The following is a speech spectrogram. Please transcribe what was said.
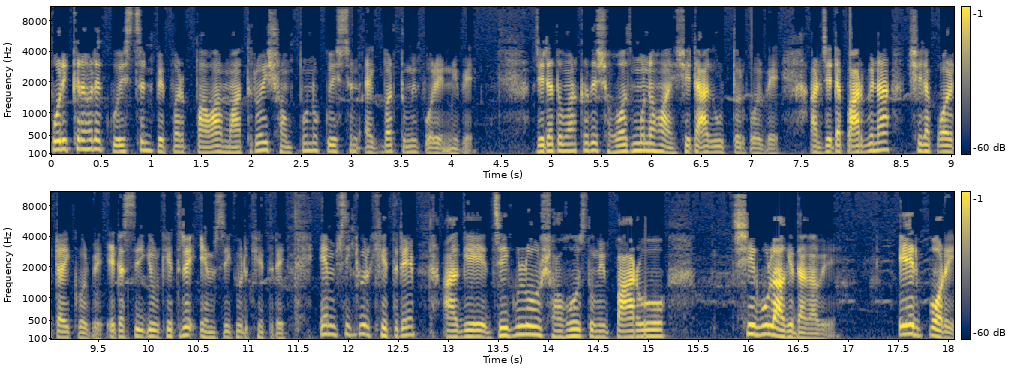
পরীক্ষার হলে কোয়েশ্চেন পেপার পাওয়া মাত্রই সম্পূর্ণ কোয়েশ্চেন একবার তুমি পড়ে নিবে। যেটা তোমার কাছে সহজ মনে হয়, সেটা আগে উত্তর করবে। আর যেটা পারবে না, সেটা পরে ট্রাই করবে। এটা সিকিউর ক্ষেত্রে এমসিকিউর ক্ষেত্রে। এমসিকিউর ক্ষেত্রে আগে যেগুলো সহজ তুমি পারো, সেগুলো আগে দাগাবে এরপরে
